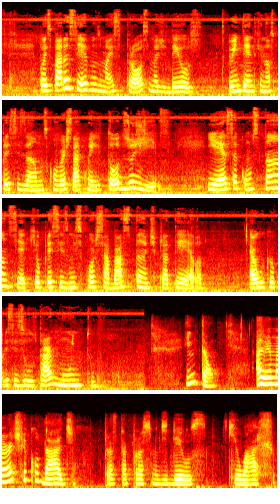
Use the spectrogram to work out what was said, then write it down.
pois para sermos mais próximas de Deus, eu entendo que nós precisamos conversar com ele todos os dias. E é essa constância que eu preciso me esforçar bastante para ter ela. É algo que eu preciso lutar muito. Então, a minha maior dificuldade para estar próximo de Deus, que eu acho,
